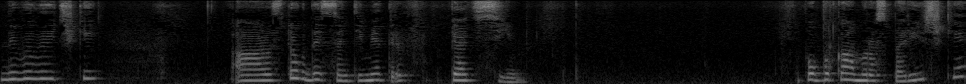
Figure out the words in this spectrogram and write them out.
невеличкий, а росток десь сантиметрів 5-7. По бокам розпоріжки.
